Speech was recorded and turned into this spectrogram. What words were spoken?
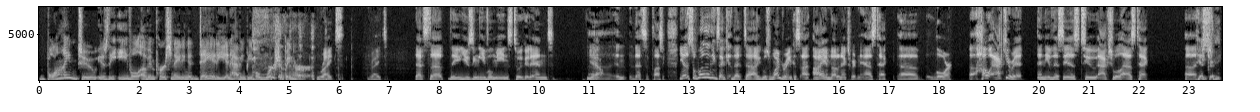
blind to is the evil of impersonating a deity and having people worshiping her. right. Right. that's the the using evil means to a good end. Yeah. Uh, and that's a classic. Yeah. So one of the things that that uh, I was wondering because I, I am not an expert in Aztec uh, lore, uh, how accurate any of this is to actual Aztec uh, history. It's,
